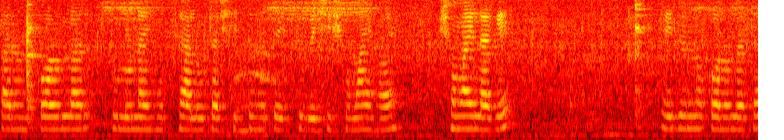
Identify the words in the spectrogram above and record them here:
কারণ করলার তুলনায় হচ্ছে আলুটা সিদ্ধ হতে একটু বেশি সময় হয়, সময় লাগে। এই জন্য করলাটা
